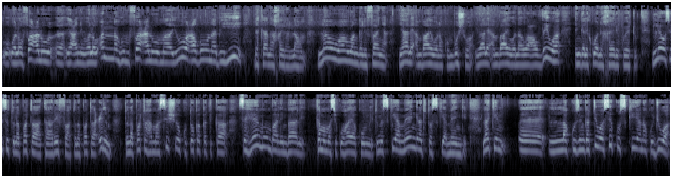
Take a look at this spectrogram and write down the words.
walau fa'alu yani walau annahum fa'alu ma yu'aduna bihi lakana khairan lahum. Law wangalifanya yale ambayo wanakumbushwa yale ambayo wanawaadhiwa ingalikuwa ni khairi kwetu. Leo sisi tunapata taarifa tunapata ilm tunapata hamasisho kutoka katika sehemu mbalimbali mbali, kama masiku haya kumi. Tumesikia mengi na tutasikia mengi. Lakini E, la kuzingatiwa si kusikia na kujua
